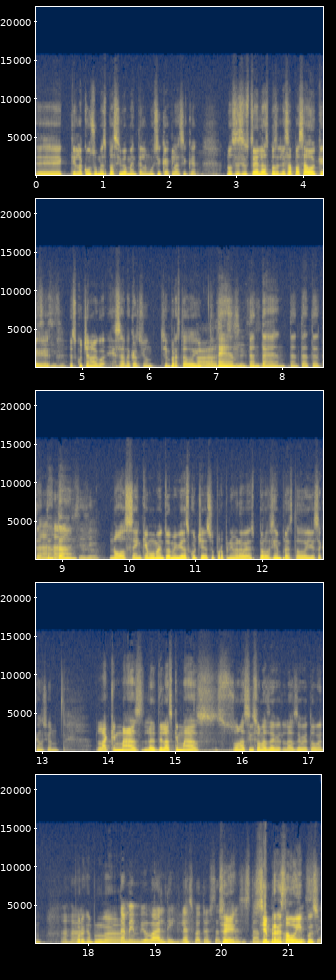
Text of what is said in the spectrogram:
eh, que la consumes pasivamente, la música clásica. No sé si a ustedes les, ha pasado que Sí, sí, sí. escuchan algo. Esa canción siempre ha estado ahí. Ah. No sé en qué momento de mi vida escuché eso por primera vez, pero siempre ha estado ahí esa canción. La que más, la- de las que más son así son las de, las de Beethoven. Ajá. Por ejemplo, la... También Vivaldi, las cuatro Sí, estaciones están siempre han estado ahí, pues.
